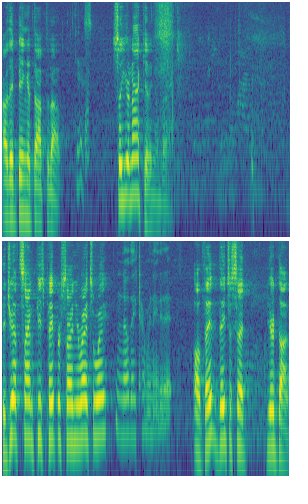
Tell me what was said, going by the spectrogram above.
Are they being adopted out? Yes. So you're not getting them back. Did you have to sign a piece of paper, sign your rights away? No, they terminated it. Oh, they, they just said, you're done.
